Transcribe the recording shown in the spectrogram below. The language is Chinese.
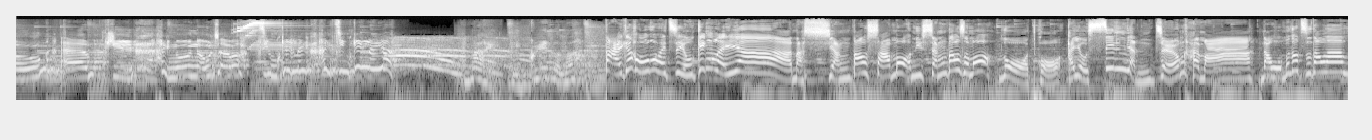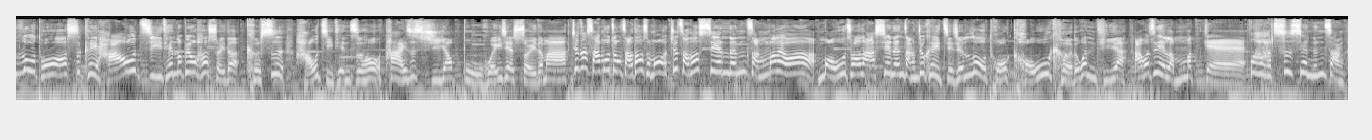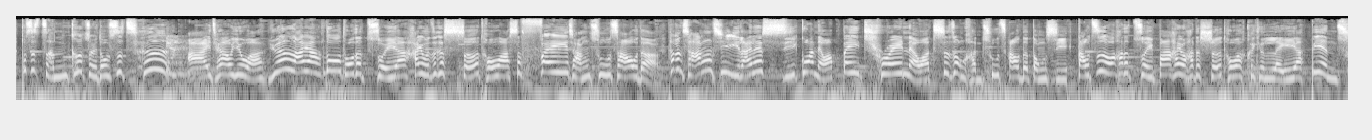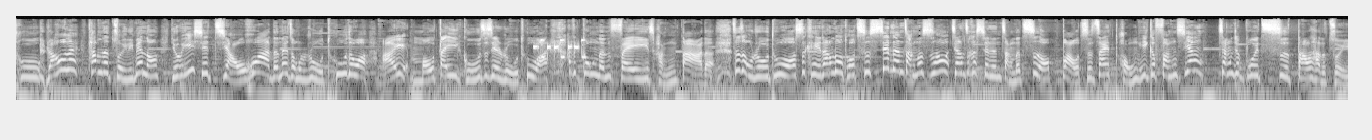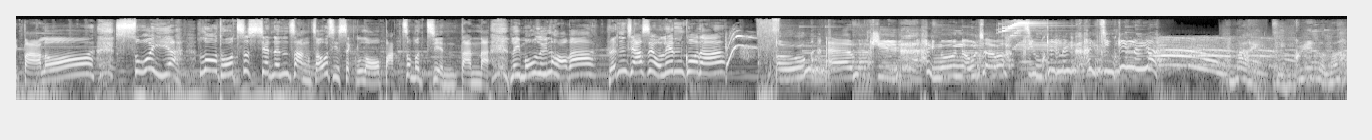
O M G，系我嘅偶像啊！赵经理系赵经理啊！My Green 啦！大家好，我系赵经理啊！嗱，想到沙漠，你想到什么？骆驼，还有仙人掌，系嘛？嗱，我们都知道啦，骆驼是可以好几天都不用喝水的，可是好几天之后，它还是需要补回一些水的嘛？就在沙漠中找到什么？就找到仙人掌嘛？哦！没错啦，仙人掌就可以解决骆驼口渴的问题啊！啊，我这里怎乜嘅？哇，吃仙人掌不是整个嘴都是刺？i tell you 啊，原来啊，骆驼的嘴啊，还有这个舌头啊，是非常粗糙的。它们长期以来呢，习惯了啊，被吹啊，吃这种很粗糙的东西，导致哦，它的嘴巴还有它的舌头啊，可以雷啊变粗，然后呢？他们的嘴里面哦，有一些狡猾的那种乳突的哦，哎，毛带谷这些乳突啊，它的功能非常大的。这种乳突哦，是可以让骆驼吃仙人掌的时候，将这个仙人掌的刺哦，保持在同一个方向，这样就不会刺到它的嘴巴喽。所以啊，骆驼吃仙人掌，就好似食萝卜这么简单呐！你冇乱学啊，人家是有练过的。O M G，系我偶像啊！你乖了吗？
